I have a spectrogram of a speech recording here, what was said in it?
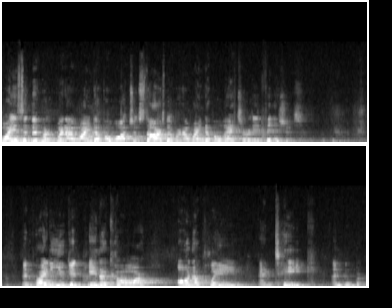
Why is it that when I wind up a watch, it starts, but when I wind up a letter, it finishes? And why do you get in a car, on a plane, and take an Uber?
